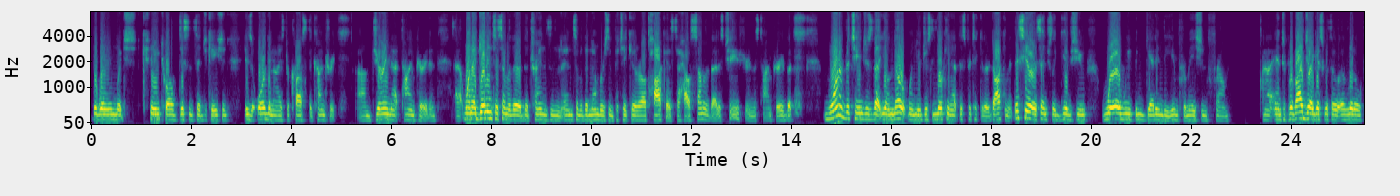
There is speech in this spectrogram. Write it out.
the way in which K-12 distance education is organized across the country um, during that time period. And uh, when I get into some of the, the trends and, and some of the numbers in particular, I'll talk as to how some of that has changed during this time period. But one of the changes that you'll note when you're just looking at this particular document, this here essentially gives you where we've been getting the information from. Uh, and to provide you, I guess, with a, a little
